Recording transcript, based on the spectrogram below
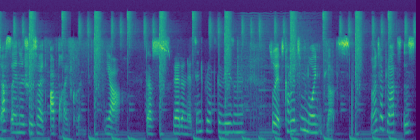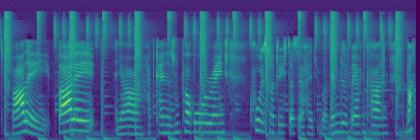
dass seine Schüsse halt abprallen können. Ja, das wäre dann der zehnte Platz gewesen. So, jetzt kommen wir zum neunten Platz. Neunter Platz ist Barley. Barley, ja, hat keine super hohe Range. Cool ist natürlich, dass er halt über Wände werfen kann. Macht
